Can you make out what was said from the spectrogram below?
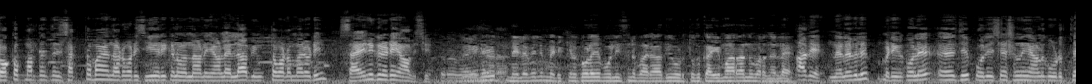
ലോക്കപ്പ് മർദ്ദത്തിന് ശക്തമായ നടപടി സ്വീകരിക്കണമെന്നാണ് ഞങ്ങൾ എല്ലാ വിമുക്തഭടന്മാരുടെയും സൈനികരുടെയും ആവശ്യം. നിലവിൽ മെഡിക്കൽ കോളേജ് പോലീസിന് പരാതി കൊടുത്തത് കൈമാറാന്ന് പറഞ്ഞല്ലേ? അതെ നിലവിൽ മെഡിക്കൽ കോളേജ് പോലീസ് സ്റ്റേഷനിൽ ഞങ്ങൾ കൊടുത്ത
